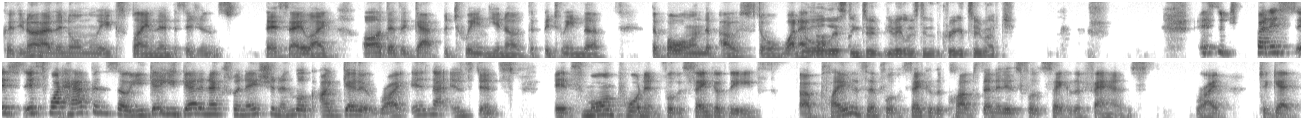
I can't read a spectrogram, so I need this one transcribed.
because you know how they normally explain their decisions, they say like, oh, there's a gap between, you know, the between the the ball and the post or whatever. You're listening to you've been listening to the cricket too much. It's the, but it's it's it's what happens though. You get you get an explanation, and look, I get it right. In that instance, it's more important for the sake of the uh, players and for the sake of the clubs than it is for the sake of the fans, right? To get,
